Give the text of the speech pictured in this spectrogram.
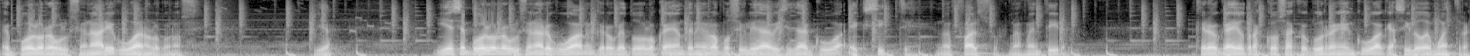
el pueblo revolucionario cubano lo conoce. ¿Ya? Y ese pueblo revolucionario cubano, y creo que todos los que hayan tenido la posibilidad de visitar Cuba, existe, no es falso, no es mentira. Creo que hay otras cosas que ocurren en Cuba que así lo demuestran.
